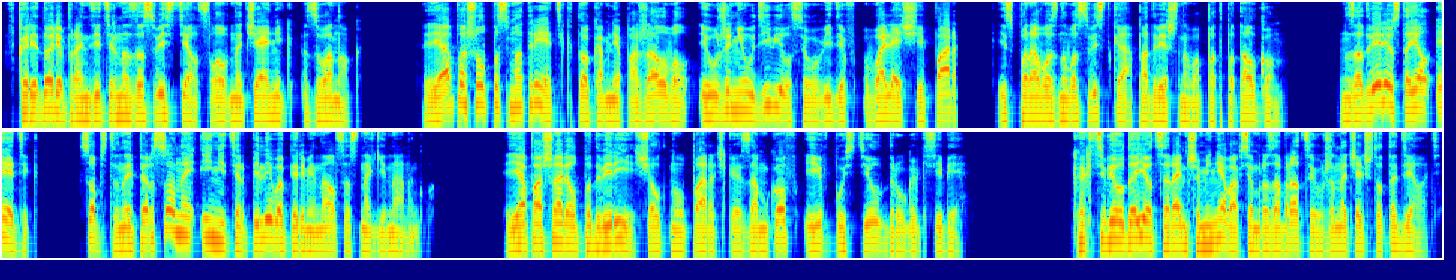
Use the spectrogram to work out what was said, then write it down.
в коридоре пронзительно засвистел, словно чайник, звонок. Я пошел посмотреть, кто ко мне пожаловал, и уже не удивился, увидев валящий пар из паровозного свистка, подвешенного под потолком. За дверью стоял Эдик, собственной персоной, и нетерпеливо переминался с ноги на ногу. Я пошарил по двери, щелкнул парочкой замков и впустил друга к себе. «Как тебе удается раньше меня во всем разобраться и уже начать что-то делать?»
